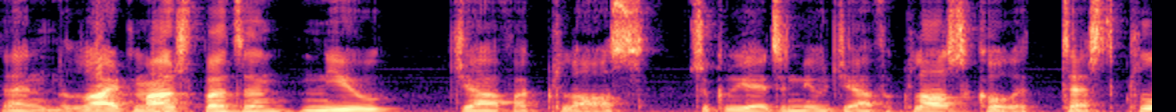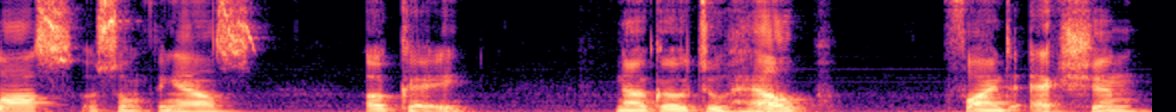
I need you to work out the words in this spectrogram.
Then right mouse button, new Java class. To create a new Java class, call it test class or something else. OK. Now go to help, find action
